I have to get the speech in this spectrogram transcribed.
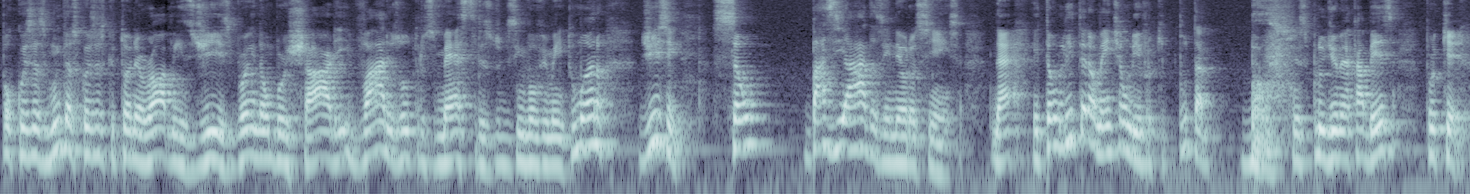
pô, coisas, muitas coisas que Tony Robbins diz, Brandon Burchard e vários outros mestres do desenvolvimento humano dizem são baseadas em neurociência, né? Então, literalmente é um livro que, puta, explodiu minha cabeça, porque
